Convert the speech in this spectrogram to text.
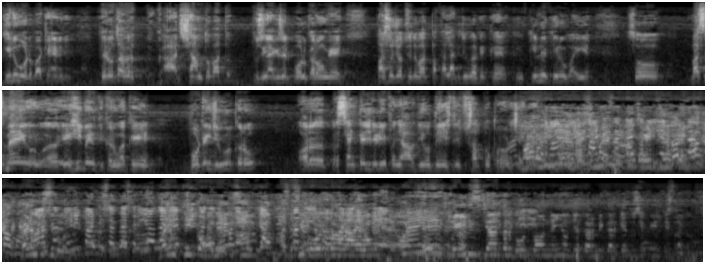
ਕਿਹਨੂੰ ਵੋਟ ਪਾ ਕੇ ਆਏ ਹੋ ਜੀ? ਫਿਰ ਉਹ ਤਾਂ ਫਿਰ ਅੱਜ ਸ਼ਾਮ ਤੋਂ ਬਾਅਦ ਤੁਸੀਂ ਐਗਜ਼ਿਟ ਪੋਲ ਕਰੋਗੇ ਪਰਸੋਂ ਚੌਥੇ ਤੋਂ ਬਾਅਦ ਪਤਾ ਲੱਗ ਜਾਊਗਾ ਕਿ ਕਿਹਨੇ ਕਿਹਨੂੰ ਪਾਈ ਹੈ। ਸੋ ਬਸ ਮੈਂ ਇਹੀ ਬੇਨਤੀ ਕਰੂੰਗਾ ਕਿ VOTING ਜ਼ਰੂਰ ਕਰੋ ਔਰ ਪਰਸੈਂਟੇਜ ਜਿਹੜੀ ਪੰਜਾਬ ਦੀ ਉਹ ਦੇਸ਼ ਦੇ ਸਭ ਤੋਂ ਉੱਪਰ ਹੋਣੀ ਚਾਹੀਦੀ ਮੈਡਮ ਤੁਸੀਂ ਬੋਲੋ। ਮੈਡਮ ਕੀ ਕਹੋਗੇ? ਅੱਜ ਤੁਸੀਂ ਵੋਟ ਪਾਉਣ ਆਏ ਹੋ ਲੇਡੀਜ਼ ਜ਼ਿਆਦਾਤਰ ਵੋਟ ਪਾਉਣ ਨਹੀਂ ਆਉਂਦੀਆਂ ਗਰਮੀ ਕਰਕੇ ਤੁਸੀਂ ਫੀਲ ਕਿਸ ਤਰ੍ਹਾਂ ਕਰੋਗੇ?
